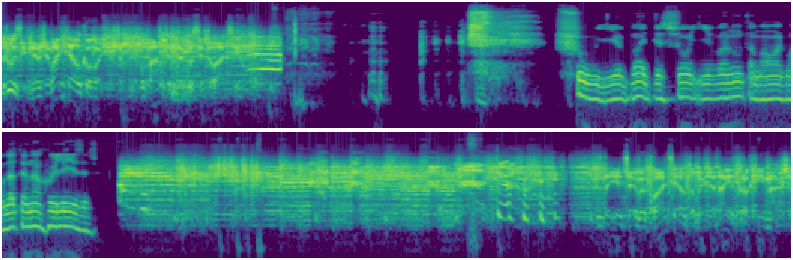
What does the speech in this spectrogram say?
Друзі, не вживайте алкоголь, щоб не попасти в таку ситуацію. Фу, ебать, ты шо, ебанута, мама, куда ты нахуй лезешь? Евакуація авто виглядає трохи інакше.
